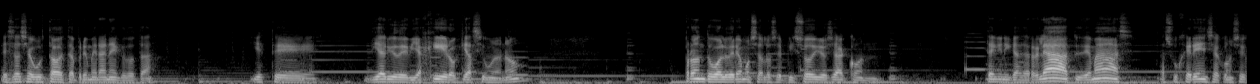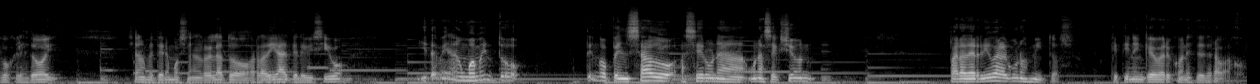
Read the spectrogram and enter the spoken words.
les haya gustado esta primera anécdota y este diario de viajero que hace uno, ¿no? Pronto volveremos a los episodios ya con técnicas de relato y demás, las sugerencias, consejos que les doy. Ya nos meteremos en el relato radial televisivo. Y también en algún momento tengo pensado hacer una, una sección para derribar algunos mitos que tienen que ver con este trabajo.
